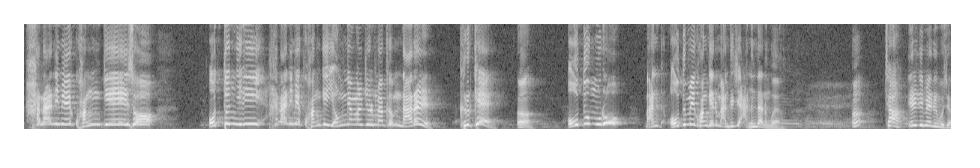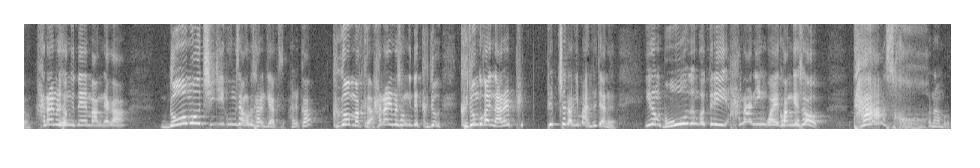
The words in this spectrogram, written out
하나님의 관계에서 어떤 일이 하나님의 관계 영향을 줄 만큼 나를 그렇게 어, 어둠으로 만, 어둠의 관계를 만들지 않는다는 거야. 어? 자, 예를 들면 보세요. 섬길 때막 내가 너무 지지공상으로 살게 할까? 그거 막그 하나님을 섬기는데 그, 그 정도까지 나를 핍, 핍철하게 만들지 않아요. 이런 모든 것들이 하나님과의 관계에서 다 선함으로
